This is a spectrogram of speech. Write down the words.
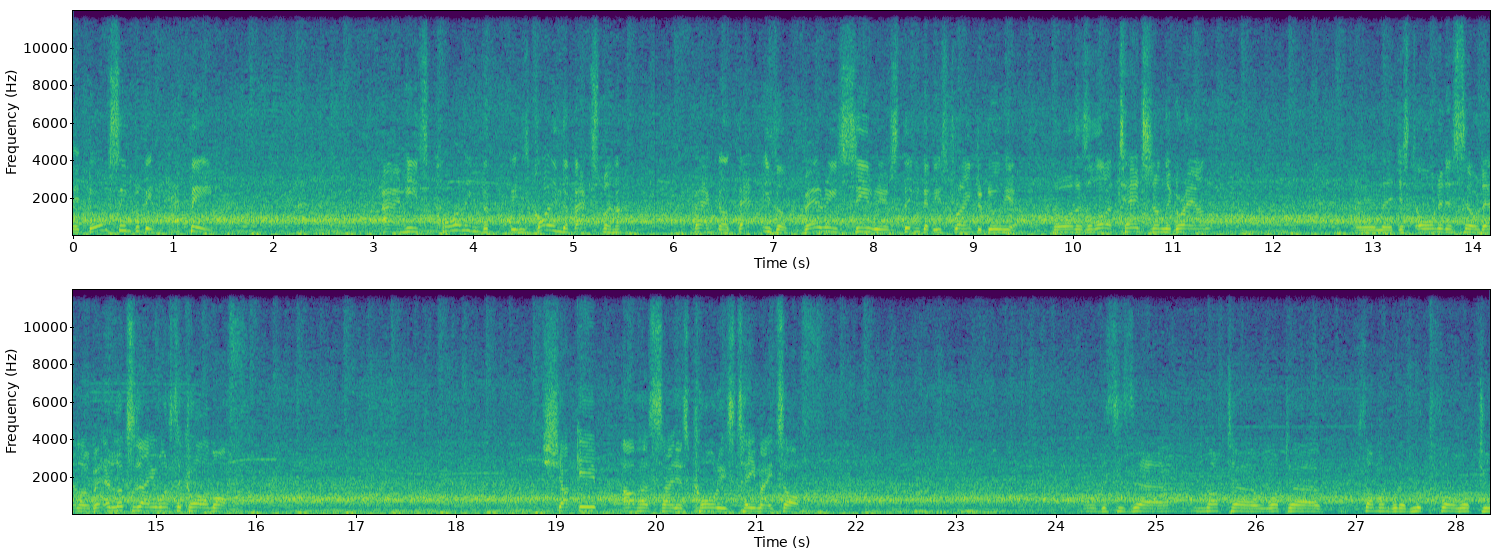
They don't seem to be happy. And he's calling the he's calling the batsman back. Now that is a very serious thing that he's trying to do here. Oh, there's a lot of tension on the ground. And they just all need to settle down a little bit. It looks as though he wants to call them off. Shakib Al Hasan has called his teammates off. Well, this is uh, not uh, what uh, someone would have looked forward to.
